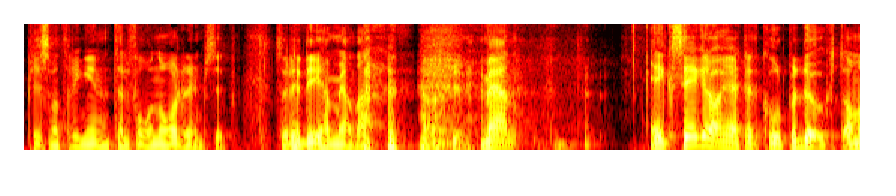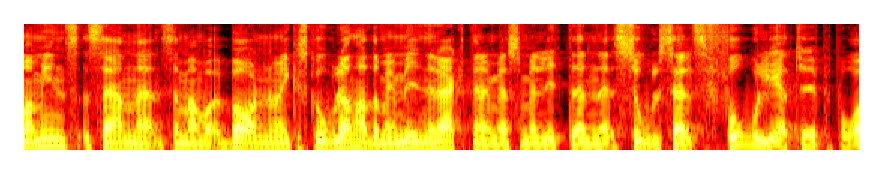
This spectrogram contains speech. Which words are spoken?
Precis som att ringa in en telefonorder i princip. Så det är det jag menar. Men Exeger har en jäkligt cool produkt. Om man minns sen, sen man var barn när man gick i skolan hade man ju miniräknare med som en liten solcellsfolie typ på,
